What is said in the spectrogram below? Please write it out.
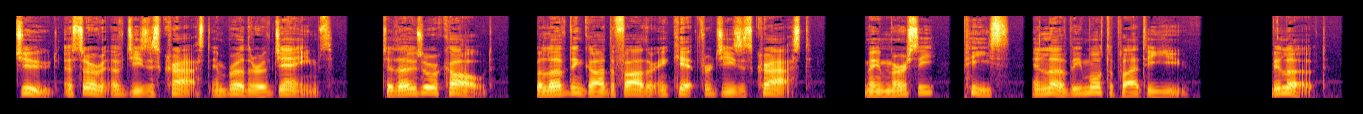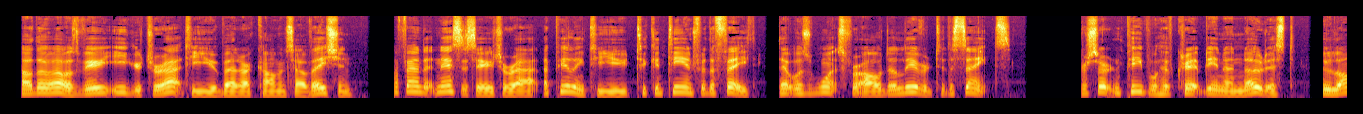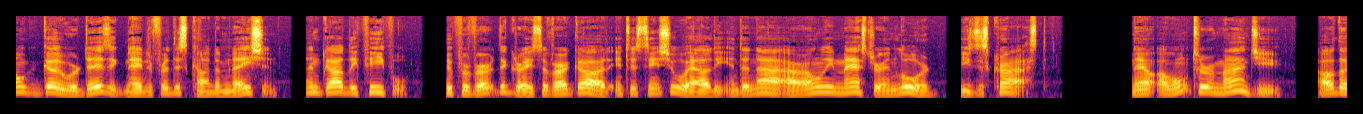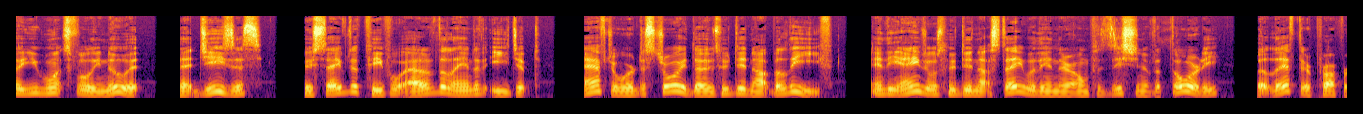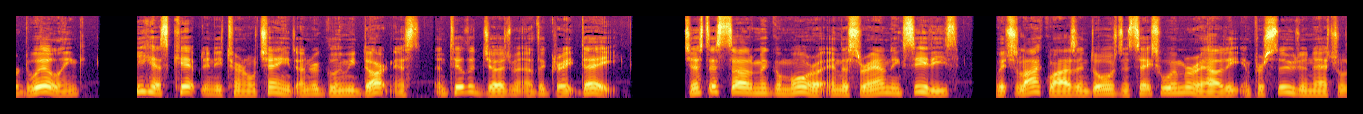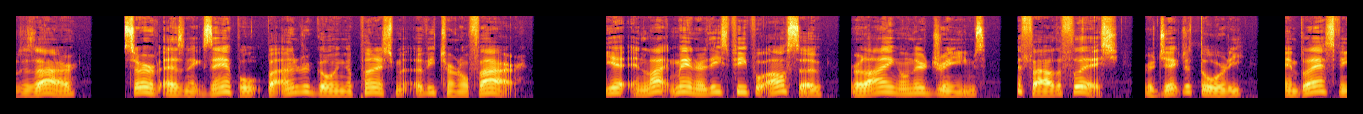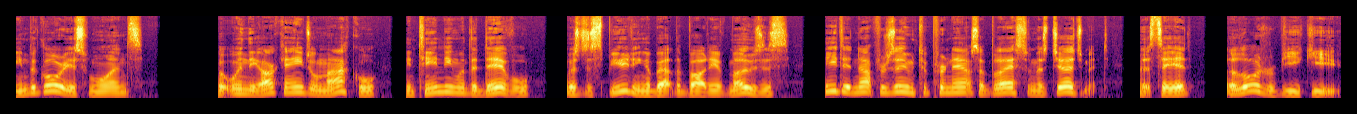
Jude, a servant of Jesus Christ and brother of James, to those who are called, beloved in God the Father and kept for Jesus Christ, may mercy, peace, and love be multiplied to you. Beloved, although I was very eager to write to you about our common salvation, I found it necessary to write appealing to you to contend for the faith that was once for all delivered to the saints. For certain people have crept in unnoticed, who long ago were designated for this condemnation, ungodly people, who pervert the grace of our God into sensuality and deny our only Master and Lord, Jesus Christ. Now I want to remind you, although you once fully knew it, that Jesus, who saved a people out of the land of Egypt, afterward destroyed those who did not believe, and the angels who did not stay within their own position of authority, but left their proper dwelling, he has kept in eternal chains under gloomy darkness until the judgment of the great day. Just as Sodom and Gomorrah and the surrounding cities, which likewise indulged in sexual immorality and pursued a natural desire, serve as an example by undergoing a punishment of eternal fire. Yet in like manner these people also, relying on their dreams, defile the flesh, reject authority, and blaspheme the glorious ones. But when the archangel Michael, contending with the devil, was disputing about the body of Moses, he did not presume to pronounce a blasphemous judgment, but said, The Lord rebuke you.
